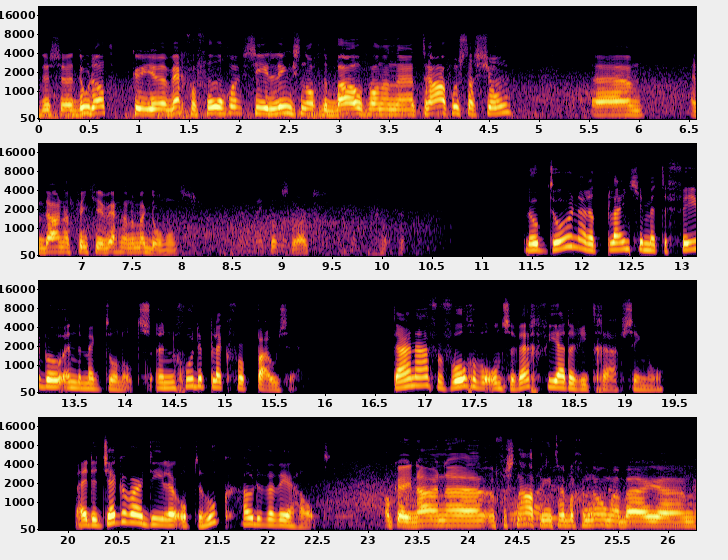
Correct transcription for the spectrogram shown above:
Dus doe dat. Kun je weg vervolgen. Zie je links nog de bouw van een trafostation. Um, en daarna vind je je weg naar de McDonald's. Tot straks. Loop door naar het pleintje met de Febo en de McDonald's. Een goede plek voor pauze. Daarna vervolgen we onze weg via de Rietgraafsingel. Bij de Jaguar dealer op de hoek houden we weer halt. Oké, na een, uh, een, versnapering te hebben genomen bij, uh,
